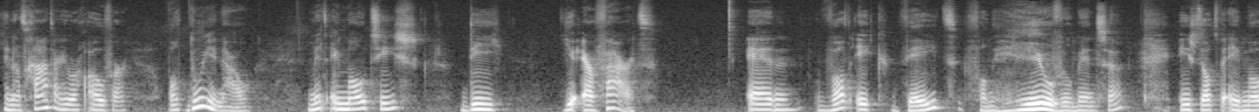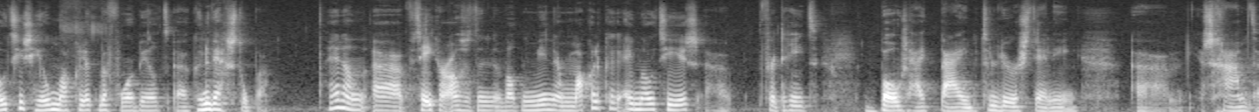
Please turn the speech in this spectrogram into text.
En dat gaat er heel erg over, wat doe je nou met emoties die je ervaart? En wat ik weet van heel veel mensen, is dat we emoties heel makkelijk bijvoorbeeld uh, kunnen wegstoppen. dan, uh, zeker als het een wat minder makkelijke emotie is, uh, verdriet, boosheid, pijn, teleurstelling, schaamte.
